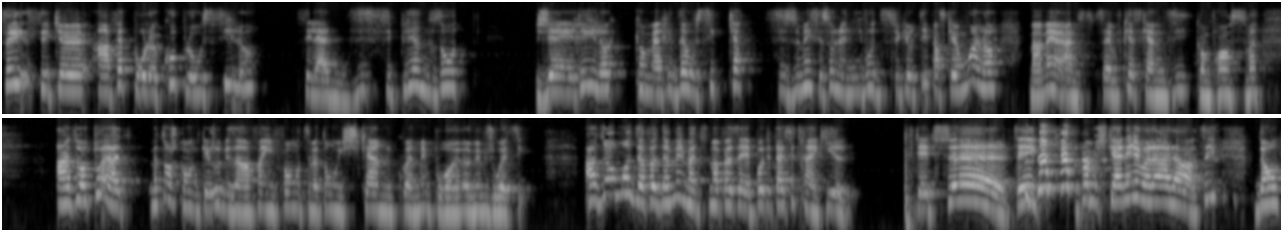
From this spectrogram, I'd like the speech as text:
tu sais, c'est que, en fait, pour le couple aussi, là, c'est la discipline. Nous autres, gérer, là, comme Marie disait aussi, quatre six humains, c'est ça le niveau de difficulté. Parce que moi, là, ma mère, savez-vous qu'est-ce qu'elle me dit, comme France souvent? Elle dit, oh, toi, mettons, je compte quelque chose, mes enfants, ils font, mettons, ils chicanent ou quoi de même pour un, même jouet. Elle dit, oh, moi, des affaires de même, tu m'en faisais pas, tu étais assez tranquille. J'étais seule, tu sais. comme chicaner, voilà, là, tu sais. Donc,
